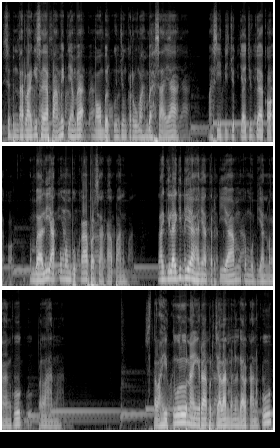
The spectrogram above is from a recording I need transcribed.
Sebentar lagi saya pamit ya mbak, mau berkunjung ke rumah mbah saya. Masih di Jogja juga kok. Kembali aku membuka percakapan. Lagi-lagi dia hanya terdiam, kemudian mengangguk pelan. Setelah itu Naira berjalan meninggalkanku,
